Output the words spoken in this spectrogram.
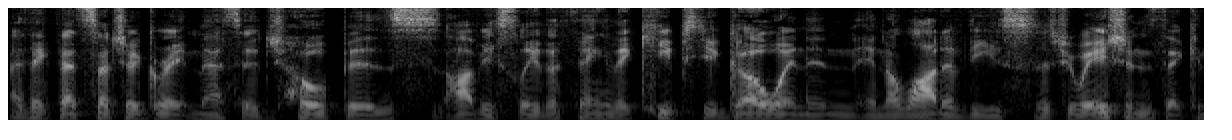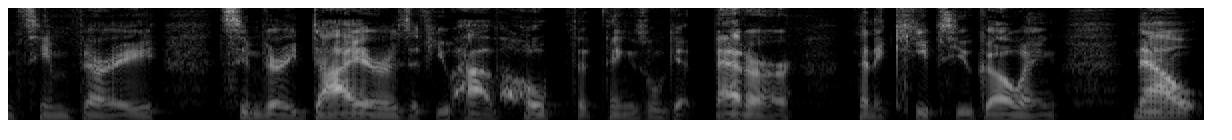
I think that's such a great message. Hope is obviously the thing that keeps you going in, in a lot of these situations that can seem very seem very dire. Is if you have hope that things will get better, then it keeps you going. Now,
